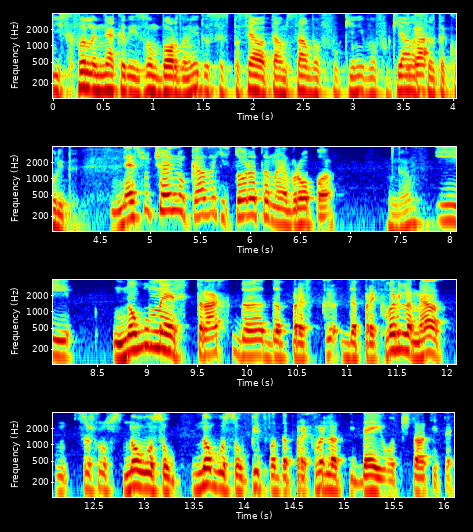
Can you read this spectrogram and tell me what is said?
изхвърлен някъде извън борда, нали, да се спасява там сам в, оки... в океана Сега, сред акулите. Не случайно казах историята на Европа, да. И много ме е страх да, да, прев, да прехвърляме, а всъщност много се, много се опитват да прехвърлят идеи от щатите.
